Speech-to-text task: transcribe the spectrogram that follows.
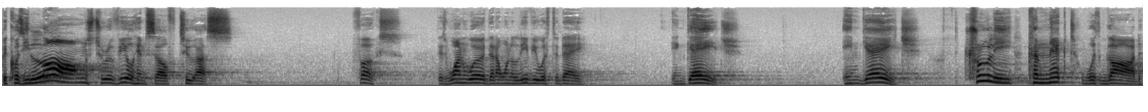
because He longs to reveal Himself to us. Folks, there's one word that I want to leave you with today engage. Engage. Truly connect with God.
